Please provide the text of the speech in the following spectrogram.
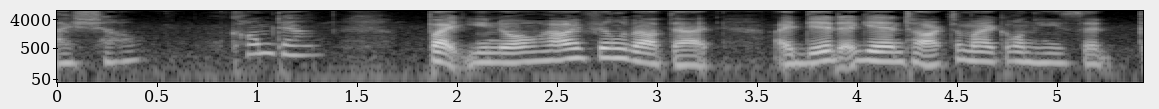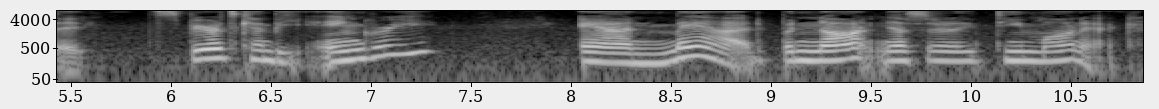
I shall calm down. But you know how I feel about that. I did again talk to Michael and he said that spirits can be angry and mad, but not necessarily demonic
